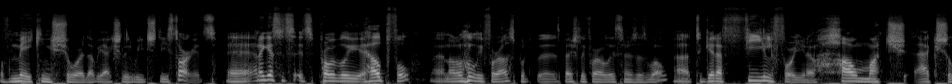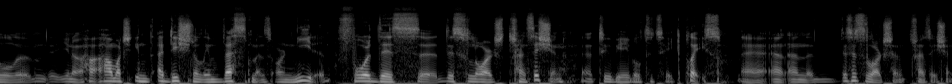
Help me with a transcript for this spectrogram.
of making sure that we actually reach these targets. Uh, and I guess it's it's probably helpful uh, not only for us but uh, especially for our listeners as well uh, to get a feel for you know how much actual um, you know how, how much in addition additional investments are needed for this uh, this large transition uh, to be able to take place. Uh, and, and, this is a large transition.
